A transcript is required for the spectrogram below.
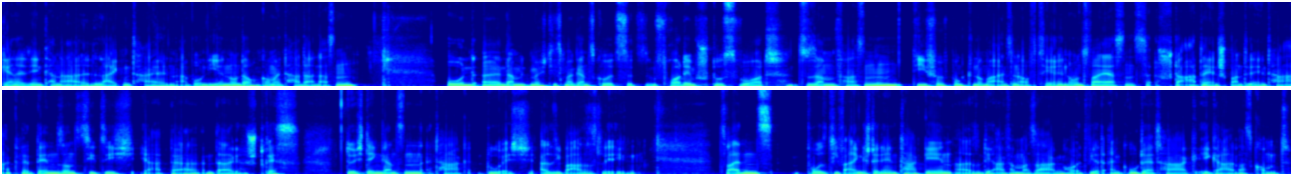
gerne den Kanal liken, teilen, abonnieren und auch einen Kommentar da lassen. Und äh, damit möchte ich es mal ganz kurz vor dem Schlusswort zusammenfassen, die fünf Punkte nochmal einzeln aufzählen. Und zwar erstens, starte entspannt in den Tag, denn sonst zieht sich ja der, der Stress durch den ganzen Tag durch, also die Basis legen. Zweitens, positiv eingestellt in den Tag gehen, also dir einfach mal sagen, heute wird ein guter Tag, egal was kommt.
